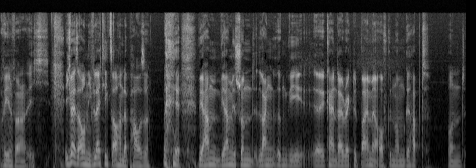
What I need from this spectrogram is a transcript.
Auf jeden Fall. Ich, ich weiß auch nicht, vielleicht liegt es auch an der Pause. wir, haben, wir haben jetzt schon lang irgendwie äh, kein Directed By mehr aufgenommen gehabt. Und,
